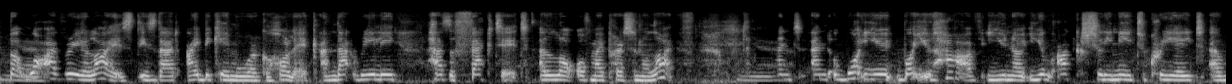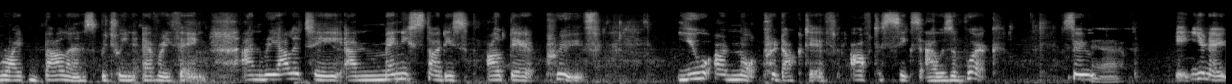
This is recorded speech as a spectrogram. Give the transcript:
but yeah. what I've realized is that I became a workaholic and that really has affected a lot of my personal life yeah. and and what you what you have you know you actually need to create a right balance between everything. And reality and many studies out there prove you are not productive after six hours of work. So, yeah. You know,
